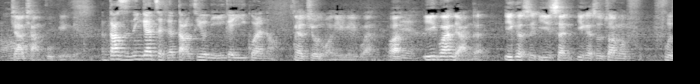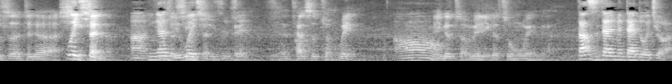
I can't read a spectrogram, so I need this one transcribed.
哦，加强步兵连。当时应该整个岛只有你一个医官哦，那就我一个医官，哇，医官两个，一个是医生，一个是专门负负责这个卫旗行政的，啊，应该属于卫旗负责行政是不是？对？，呃他是准尉，哦，一个准尉，一个中尉的。当时在那边待多久啊？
